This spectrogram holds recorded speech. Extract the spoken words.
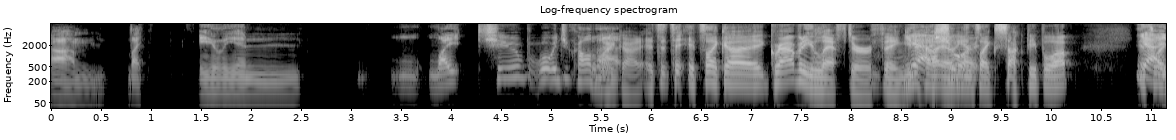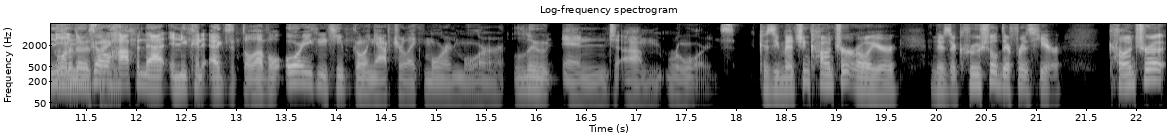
um, like alien light tube. What would you call oh that? Oh my god, it's it's it's like a gravity lifter thing. You Yeah, know how sure. aliens like suck people up. It's yeah, like and, one and of you go things. hop in that, and you can exit the level, or you can keep going after like more and more loot and um, rewards. because you mentioned Contra earlier, and there's a crucial difference here. Contra,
